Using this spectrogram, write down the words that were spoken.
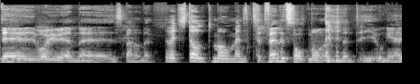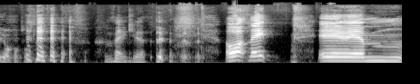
det var ju en eh, spännande. Det var ett stolt moment. Ett väldigt stolt moment i unge herr Jakobssons liv. Verkligen. Ja, nej. Ehm,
